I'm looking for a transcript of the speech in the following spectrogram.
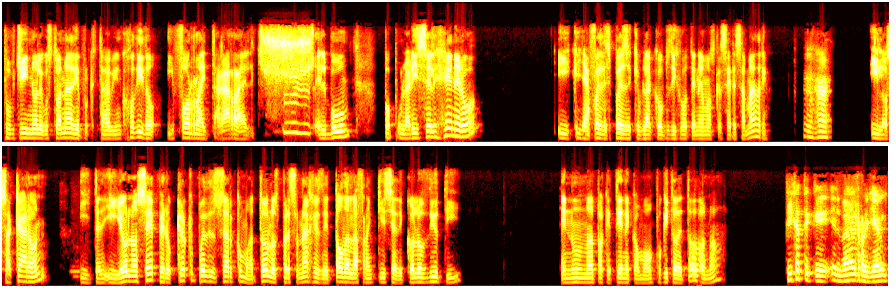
PUBG no le gustó a nadie porque estaba bien jodido y Fortnite agarra el, el boom, populariza el género y que ya fue después de que Black Ops dijo tenemos que hacer esa madre. Y lo sacaron y, y, yo no sé, pero creo que puedes usar como a todos los personajes de toda la franquicia de Call of Duty en un mapa que tiene como un poquito de todo, ¿no? Fíjate que el Battle Royale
